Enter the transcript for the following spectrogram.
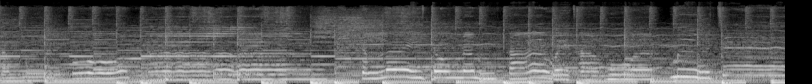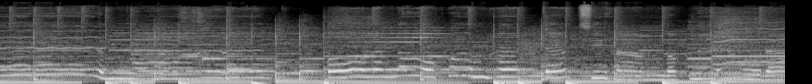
สมือโอกาสก็เลยจงน้ำตาไว้ถ้าหัว มือเจ็บหนาโอ้ละนอความหักจักสิหามดอกแนวดา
